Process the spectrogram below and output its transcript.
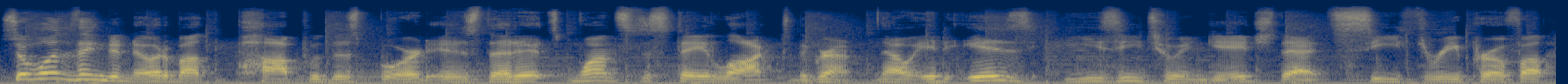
So one thing to note about the pop with this board is that it wants to stay locked to the ground. Now it is easy to engage that C3 profile,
